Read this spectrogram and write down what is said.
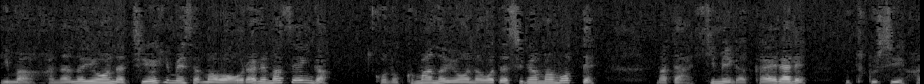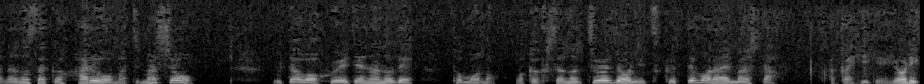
今、花のような千代姫様はおられませんが、この熊のような私が守って、また姫が帰られ、美しい花の咲く春を待ちましょう。歌は増えてなので、友の若草の中将に作ってもらいました。赤ひげより。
